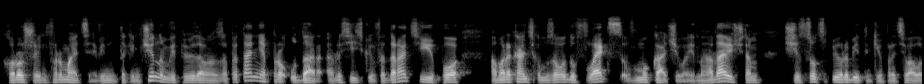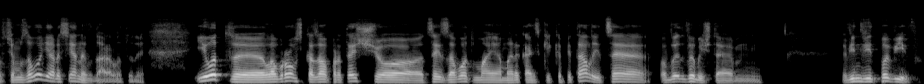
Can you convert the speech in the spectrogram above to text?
хороша інформація. Він таким чином відповідав на запитання про удар Російської Федерації по американському заводу Flex в Мукачево. І нагадаю, що там 600 співробітників працювало в цьому заводі, а росіяни вдарили туди. І от е, Лавров сказав про те, що цей завод має американський капітал, і це вибачте, він відповів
